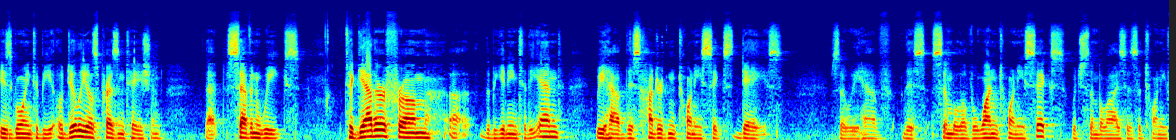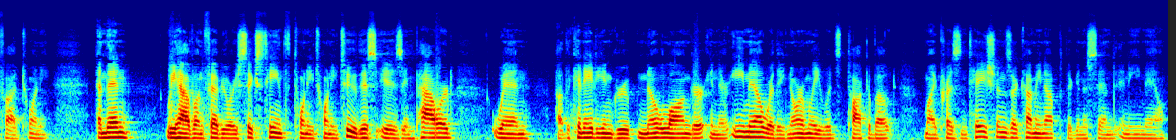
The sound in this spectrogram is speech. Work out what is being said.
is going to be Odilio's presentation, that seven weeks. Together from uh, the beginning to the end, we have this 126 days. So we have this symbol of a 126, which symbolizes a 2520. And then we have on February 16th, 2022, this is empowered when uh, the Canadian group no longer in their email, where they normally would talk about my presentations are coming up, they're going to send an email.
